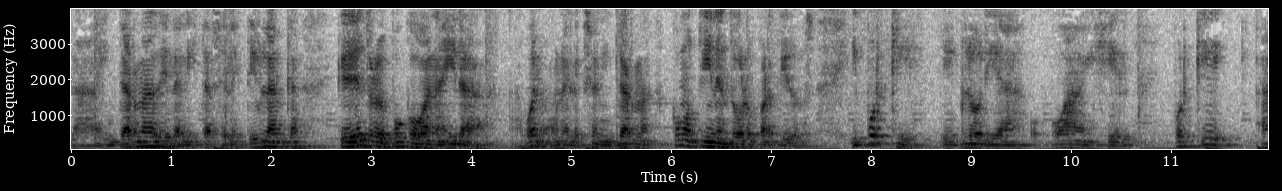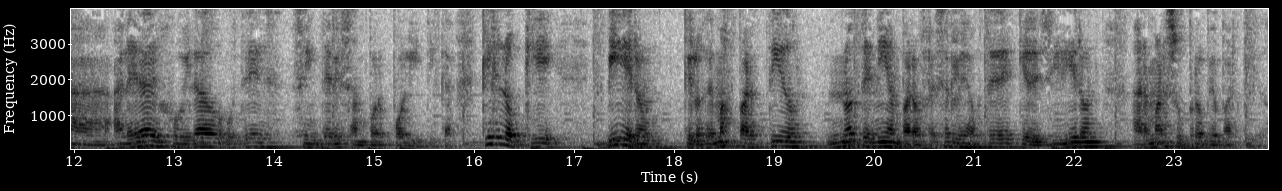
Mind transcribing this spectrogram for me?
la interna de la lista celeste y blanca, que dentro de poco van a ir a, bueno, una elección interna, como tienen todos los partidos. ¿Y por qué, eh, Gloria o Ángel, por qué a, la edad del jubilado ustedes se interesan por política? ¿Qué es lo que vieron que los demás partidos no tenían para ofrecerles a ustedes que decidieron armar su propio partido?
